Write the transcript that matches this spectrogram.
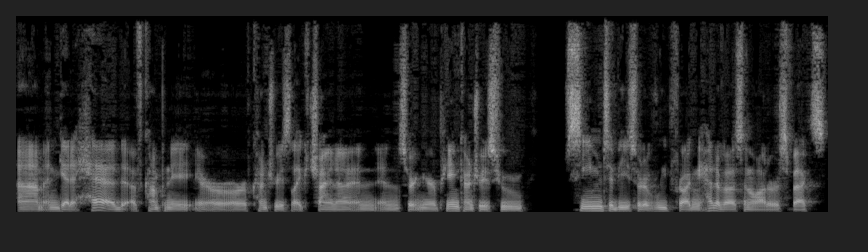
um, and get ahead of company or, or, countries like China and, and certain European countries who seem to be sort of leapfrogging ahead of us in a lot of respects,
